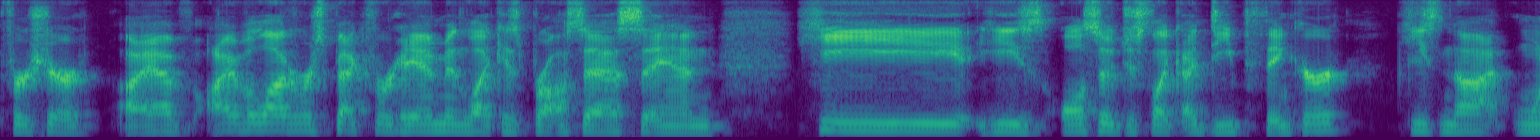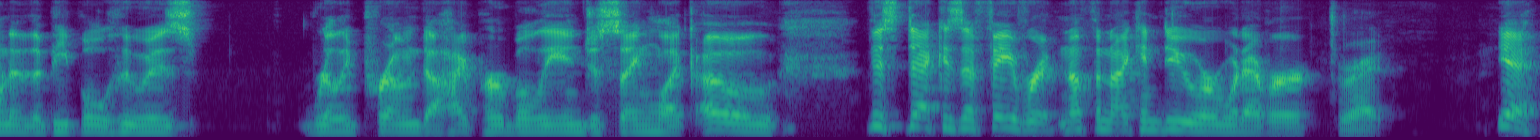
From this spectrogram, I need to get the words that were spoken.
for sure. I have I have a lot of respect for him and like his process, and he he's also just like a deep thinker. He's not one of the people who is really prone to hyperbole and just saying like, "Oh, this deck is a favorite, nothing I can do" or whatever. Right. Yeah,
